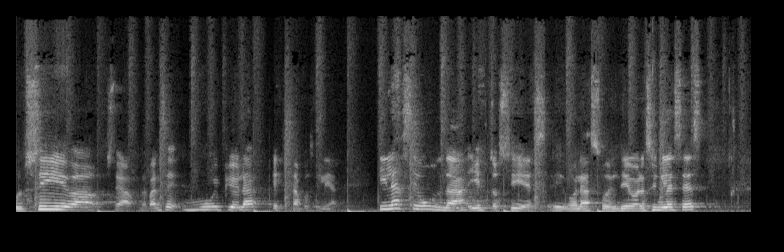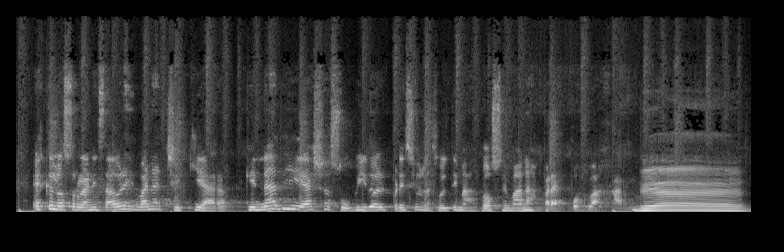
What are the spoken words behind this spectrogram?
compulsiva. O sea, me parece muy piola esta posibilidad. Y la segunda, y esto sí es el golazo del Diego de los ingleses, es que los organizadores van a chequear que nadie haya subido el precio en las últimas dos semanas para después bajar. Bien.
